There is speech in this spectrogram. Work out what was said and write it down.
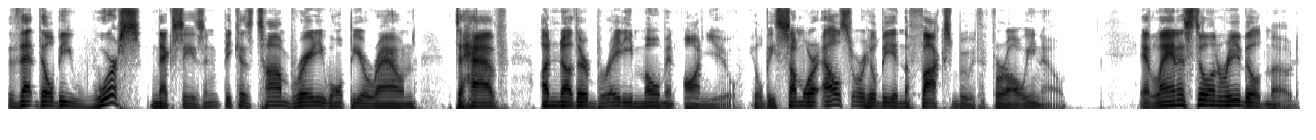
that they'll be worse next season because Tom Brady won't be around to have another Brady moment on you. He'll be somewhere else or he'll be in the Fox booth for all we know. Atlanta's still in rebuild mode.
